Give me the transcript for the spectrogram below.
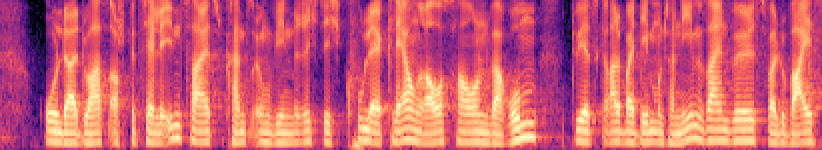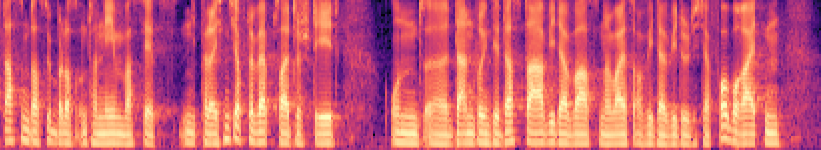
oder du hast auch spezielle Insights, du kannst irgendwie eine richtig coole Erklärung raushauen, warum du jetzt gerade bei dem Unternehmen sein willst, weil du weißt das und das über das Unternehmen, was jetzt vielleicht nicht auf der Webseite steht und äh, dann bringt dir das da wieder was und dann weißt du auch wieder, wie du dich da vorbereiten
